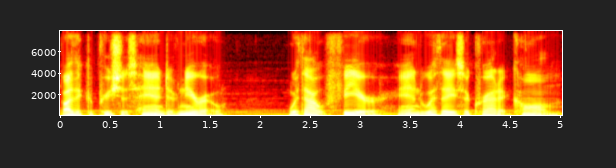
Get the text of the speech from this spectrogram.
by the capricious hand of Nero, without fear and with a Socratic calm.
